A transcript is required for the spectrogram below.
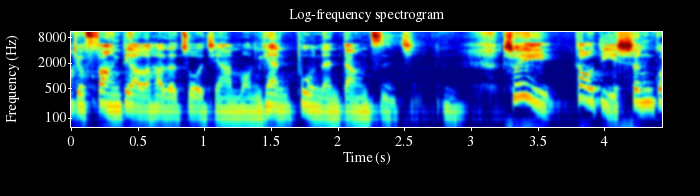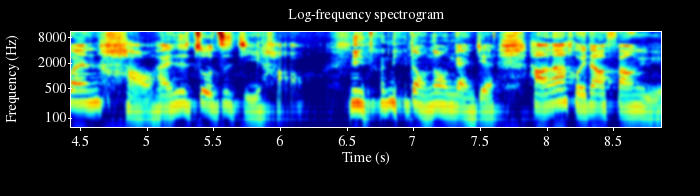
就放掉了他的作家梦，你看不能当自己，嗯，所以到底升官好还是做自己好？你你懂那种感觉？好，那回到方瑜，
